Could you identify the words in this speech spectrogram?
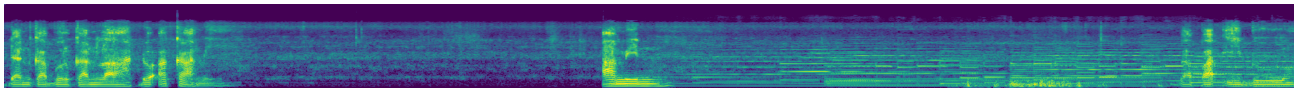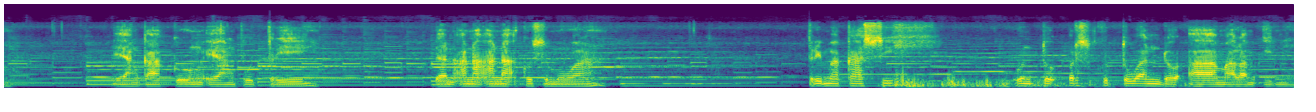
dan kabulkanlah doa kami. Amin. Bapak Ibu, yang kakung, yang putri, dan anak-anakku semua, terima kasih untuk persekutuan doa malam ini.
